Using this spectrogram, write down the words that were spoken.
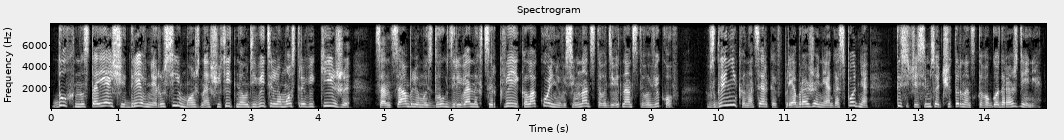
Дух настоящей древней Руси можно ощутить на удивительном острове Кижи с ансамблем из двух деревянных церквей и колокольни XVIII-XIX веков. Взгляни-ка на церковь Преображения Господня 1714 года рождения —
